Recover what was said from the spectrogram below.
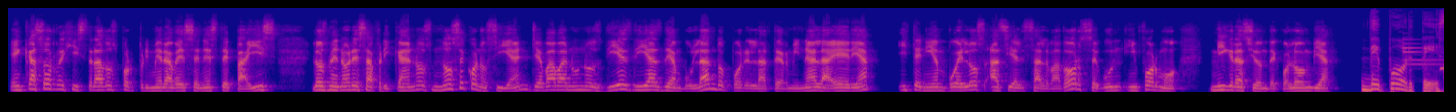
en casos registrados por primera vez en este país. Los menores africanos no se conocían, llevaban unos 10 días deambulando por la terminal aérea y tenían vuelos hacia El Salvador, según informó Migración de Colombia. Deportes.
